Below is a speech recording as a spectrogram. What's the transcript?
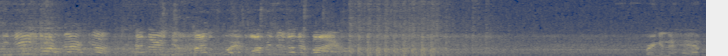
We need more backup! 1032, Times Square. Officers under fire. Bring in the hammer.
